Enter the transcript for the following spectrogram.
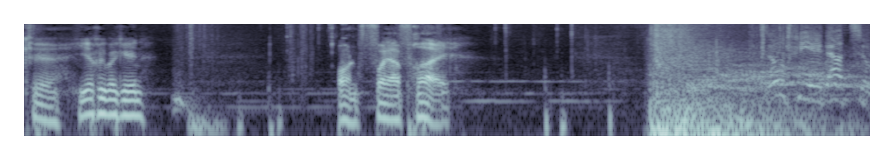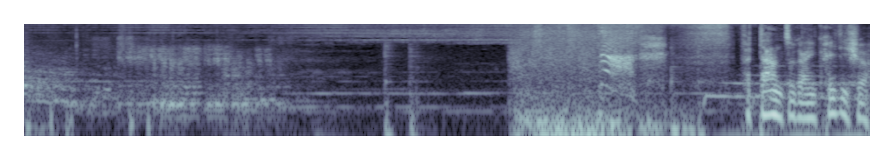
Okay, hier rüber gehen. Und Feuer frei. So viel dazu. Verdammt, sogar ein kritischer.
